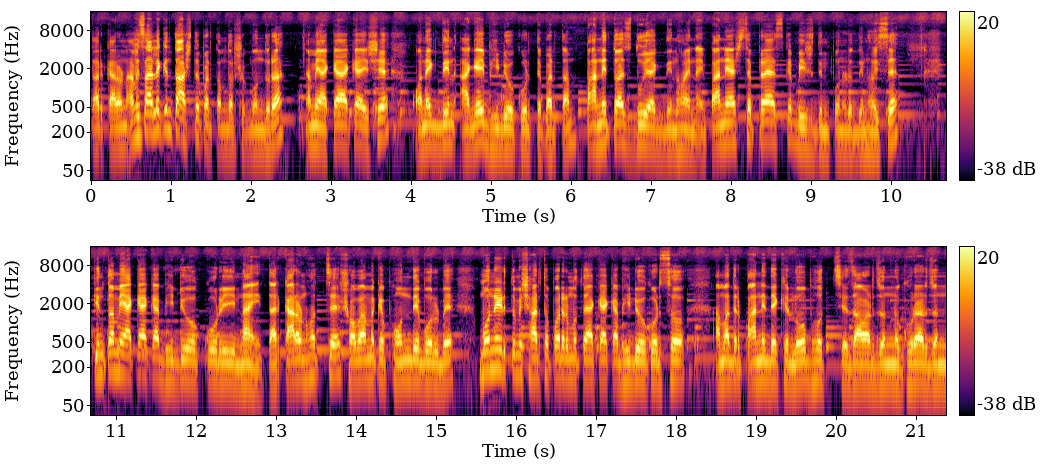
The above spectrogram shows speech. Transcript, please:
তার কারণ আমি চাইলে কিন্তু আসতে পারতাম, দর্শক বন্ধুরা। আমি একা একা এসে অনেক দিন আগেই ভিডিও করতে পারতাম। পানি তো আজ দুই একদিন হয় নাই। পানি আসছে প্রায় আজকে বিশ দিন, পনেরো দিন হয়েছে কিন্তু আমি একা একা ভিডিও করি নাই। তার কারণ হচ্ছে সবাই আমাকে ফোন দিয়ে বলবে, মনির, তুমি স্বার্থপরের মতো একা একা ভিডিও করছ। আমাদের পানি দেখে লোভ হচ্ছে যাওয়ার জন্য, ঘোরার জন্য।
